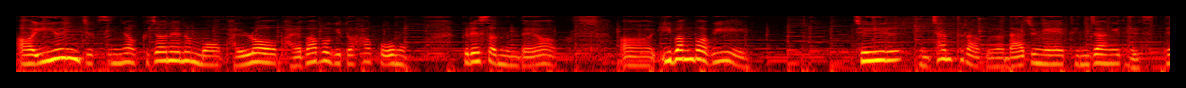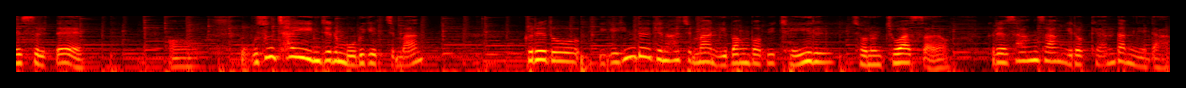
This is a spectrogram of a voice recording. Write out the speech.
어, 이유인 즉슨요, 그전에는 뭐 발로 밟아보기도 하고 그랬었는데요. 어, 이 방법이 제일 괜찮더라고요. 나중에 된장이 됐, 을때 어, 무슨 차이인지는 모르겠지만 그래도 이게 힘들긴 하지만 이 방법이 제일 저는 좋았어요. 그래서 항상 이렇게 한답니다.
